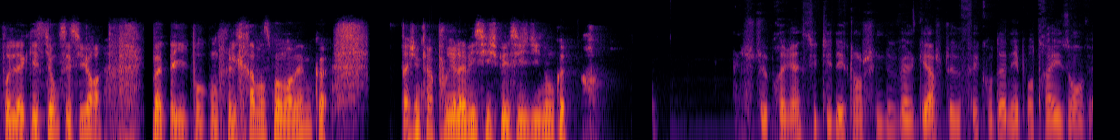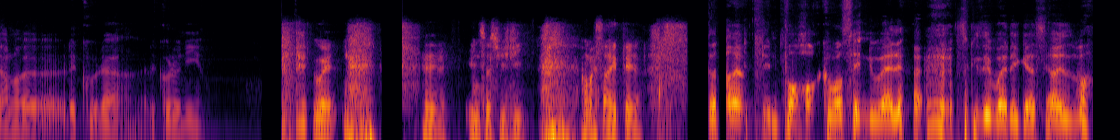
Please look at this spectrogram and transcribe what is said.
poser la question, c'est sûr. Bataille pour contrer le crabe en ce moment même, quoi. Bah, je vais me faire pourrir la vie si je fais, si je dis non, quoi. Je te préviens que si tu déclenches une nouvelle guerre, je te fais condamner pour trahison envers le- la, co- la- la colonie. Ouais. Euh, Une, ça suffit. On va s'arrêter là. T'en aurais une pour en recommencer une nouvelle. Excusez-moi les gars, sérieusement.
